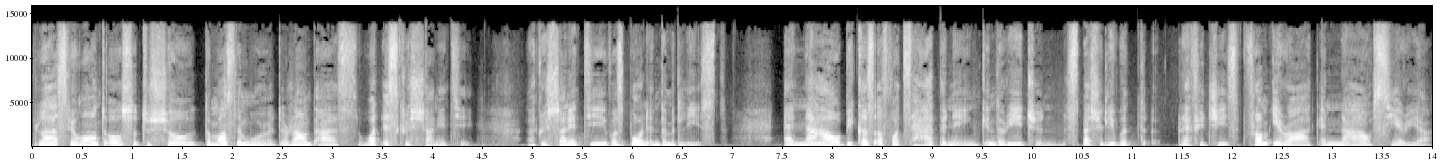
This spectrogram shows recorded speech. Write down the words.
Plus, we want also to show the Muslim world around us what is Christianity. Uh, Christianity was born in the Middle East. And now, because of what's happening in the region, especially with refugees from Iraq and now Syria,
